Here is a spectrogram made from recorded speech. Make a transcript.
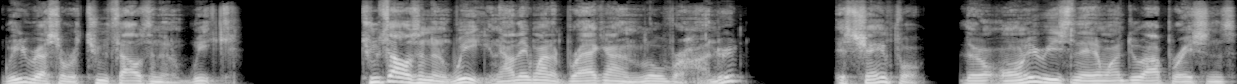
we arrested over 2,000 in a week. 2,000 in a week. Now they want to brag on a little over 100? It's shameful. The only reason they don't want to do operations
